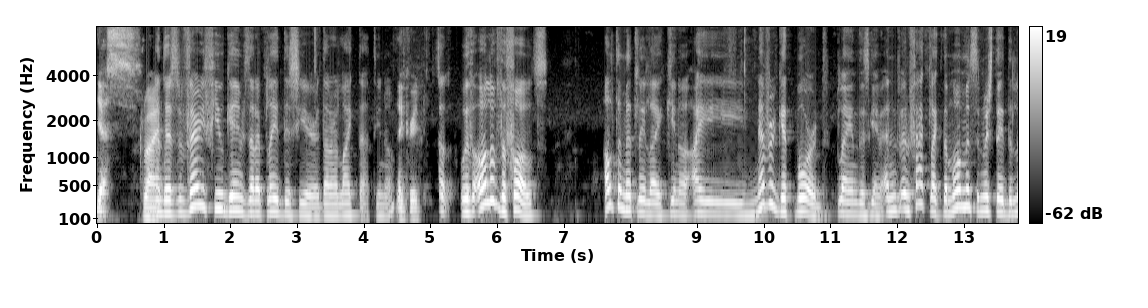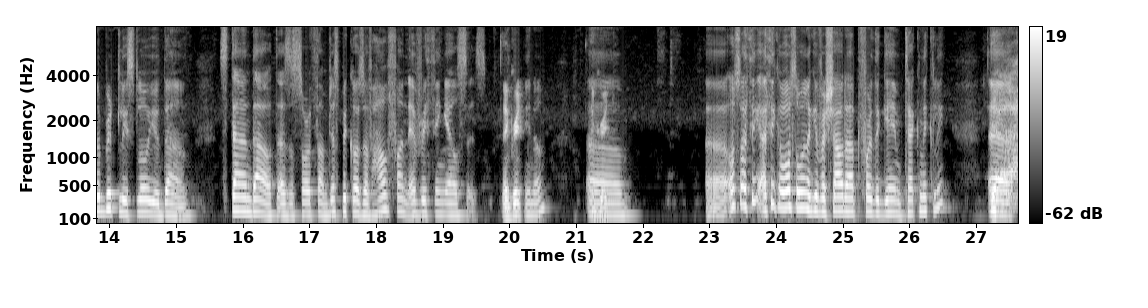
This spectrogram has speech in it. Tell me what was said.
Yes. Right. And there's very few games that i played this year that are like that you know? Agreed. So with all of the faults ultimately like you know i never get bored playing this game. And in fact like the moments in which they deliberately slow you down stand out as a sore thumb just because of how fun everything else is. Agreed. You know. Agreed. Um, uh, also, I think I think I also want to give a shout out for the game technically. Uh, yeah.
